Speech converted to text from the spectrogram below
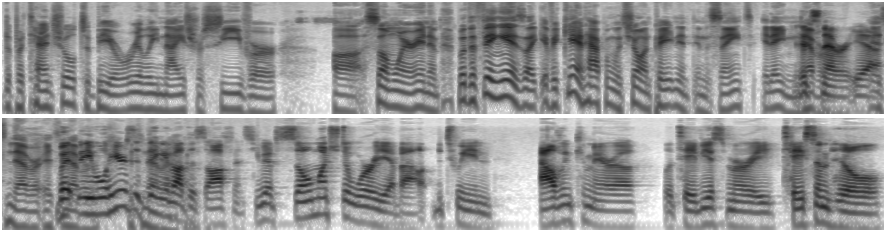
the potential to be a really nice receiver uh, somewhere in him. But the thing is, like, if it can't happen with Sean Payton in, in the Saints, it ain't never. It's never, yeah. It's never. It's but never. well, here's the thing never about happened. this offense: you have so much to worry about between Alvin Kamara, Latavius Murray, Taysom Hill,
